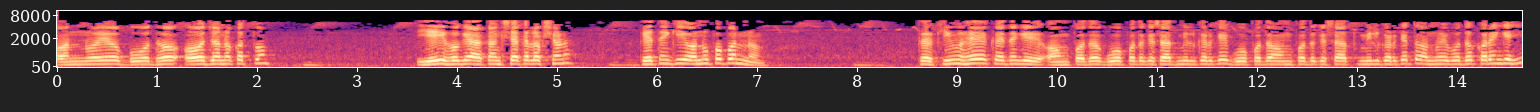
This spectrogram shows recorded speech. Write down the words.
अन्वय, बोध, अजनकत्व। यही हो गया आकांक्षा का लक्षण। कहते हैं कि अनुपन्न तो क्यों है? कहते हैं कि अम पद, गो पद के साथ मिल करके, गो पद अम पद के साथ मिल करके तो अन्वय, बोध करेंगे ही।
